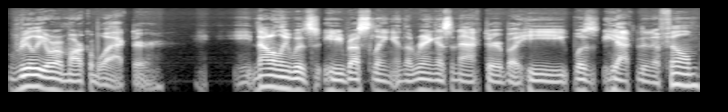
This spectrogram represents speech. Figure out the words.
really a remarkable actor. He, not only was he wrestling in the ring as an actor, but he was he acted in a film.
